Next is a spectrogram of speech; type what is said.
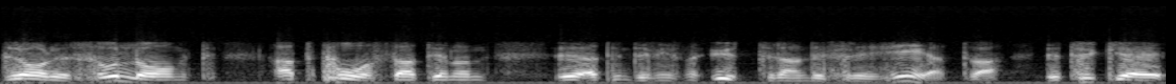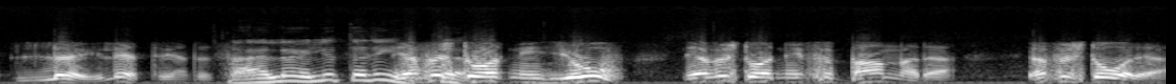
dra det så långt att påstå att det, någon, eh, att det inte finns någon yttrandefrihet. Va? Det tycker jag är löjligt rent ut sagt. Nej, löjligt är det inte. Jag förstår att ni, jo, jag förstår att ni är förbannade. Jag förstår det.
